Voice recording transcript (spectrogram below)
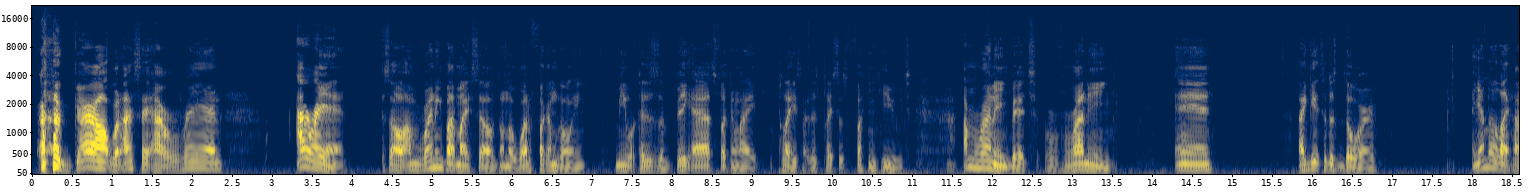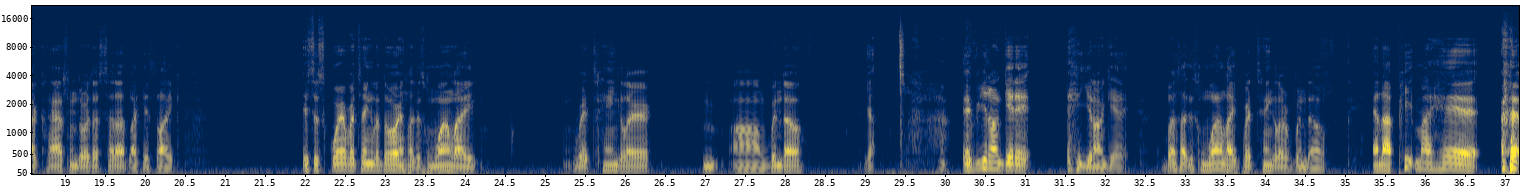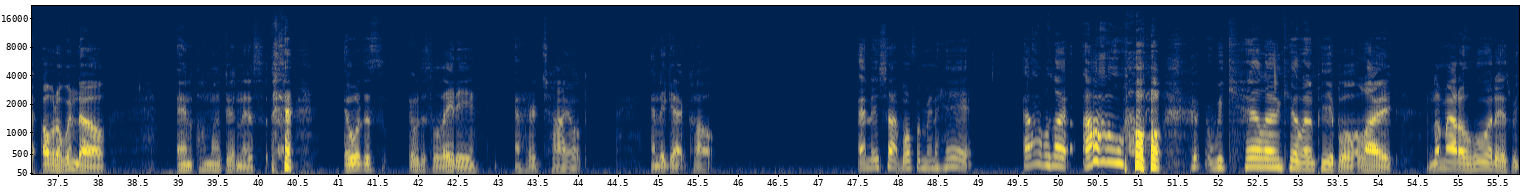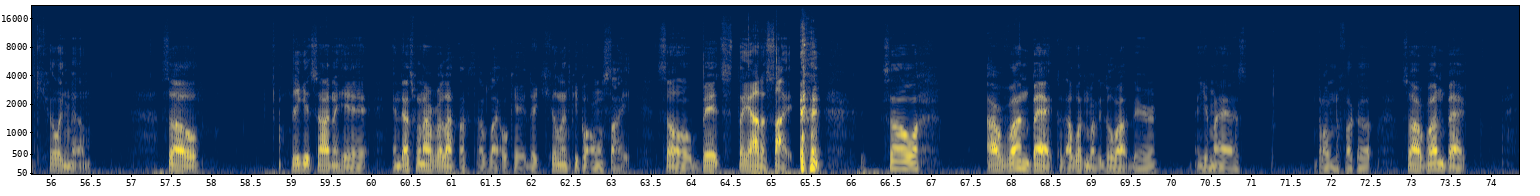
Girl, when I say I ran, I ran. So I'm running by myself. Don't know where the fuck I'm going. Meanwhile, because this is a big ass fucking like place. Like this place is fucking huge. I'm running, bitch, running, and I get to this door, And y'all know like how classroom doors are set up? Like it's like it's a square rectangular door and like this one like rectangular um window. Yeah. If you don't get it, you don't get it. But it's like this one like rectangular window. And I peeped my head over the window and oh my goodness. it was this it was this lady and her child and they got caught. And they shot both of them in the head. And I was like, oh, we killing, killing people. Like, no matter who it is, we killing them. So, they get shot in the head. And that's when I realized, I was like, okay, they're killing people on sight. So, bitch, stay out of sight. so, I run back because I wasn't about to go out there and get my ass blown the fuck up. So I run back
